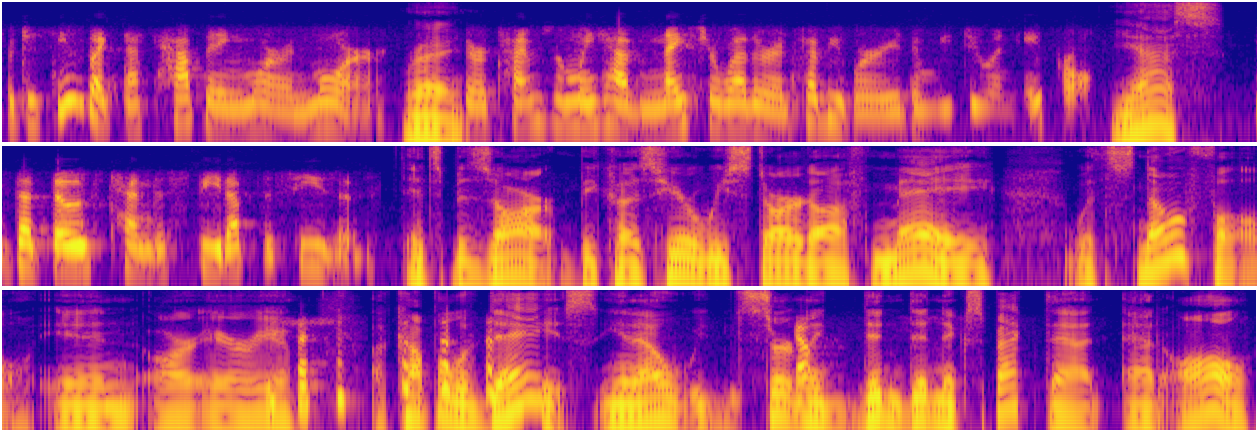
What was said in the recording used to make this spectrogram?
which it seems like that's happening more and more. right. There are times when we have nicer weather in February than we do in April. Yes. That those tend to speed up the season. It's bizarre because here we start off May with snowfall in our area a couple of days. You know, we certainly didn't didn't expect that at all.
